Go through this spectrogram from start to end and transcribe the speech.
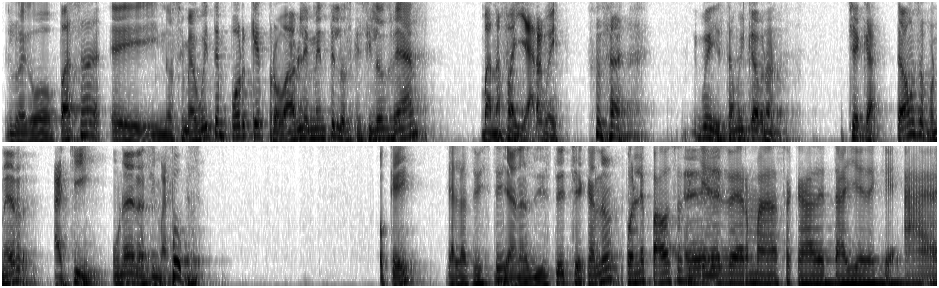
Luego pasa eh, y no se me agüiten porque probablemente los que sí los vean van a fallar, güey. O sea, güey, está muy cabrón. Checa, te vamos a poner aquí una de las imágenes. Pum. Ok, ¿Ya las viste? ya las viste, chécalo. Ponle pausa si Eh. quieres ver más acá detalle de que, ah,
